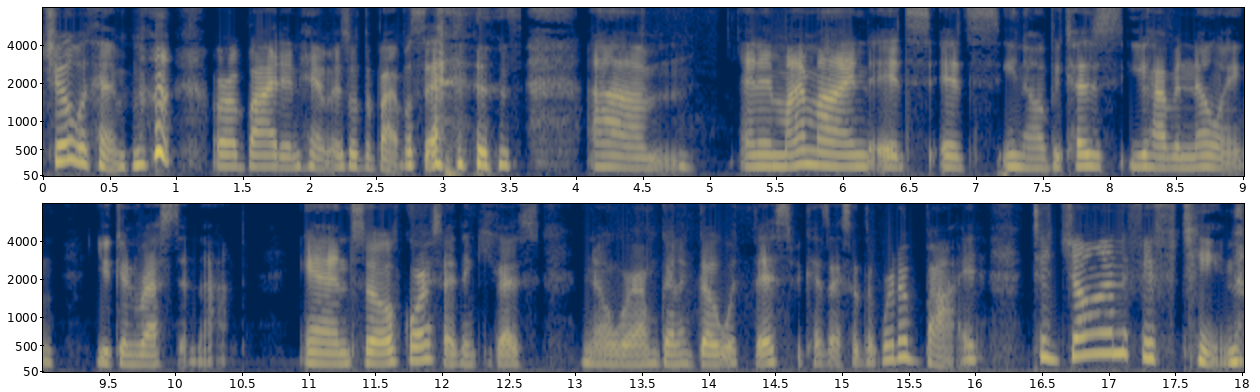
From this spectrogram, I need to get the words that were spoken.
chill with Him or abide in Him, is what the Bible says. um, and in my mind, it's it's you know because you have a knowing, you can rest in that. And so, of course, I think you guys know where I'm going to go with this because I said the word abide to John 15.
